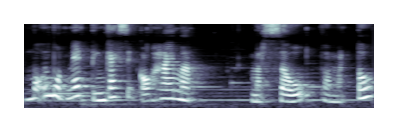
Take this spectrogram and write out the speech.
mỗi một nét tính cách sẽ có hai mặt mặt xấu và mặt tốt.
